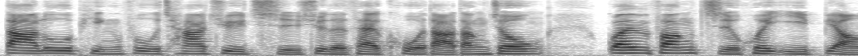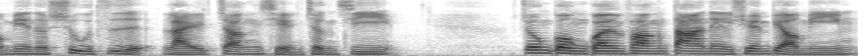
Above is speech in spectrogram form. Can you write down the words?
大陆贫富差距持续的在扩大当中，官方只会以表面的数字来彰显政绩。中共官方大内宣表明。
